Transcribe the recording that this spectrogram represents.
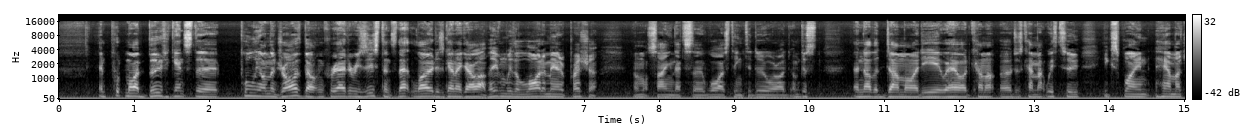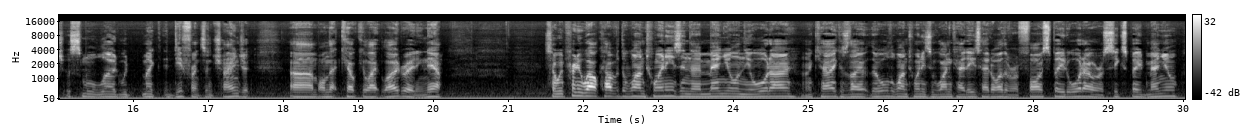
and put my boot against the pulley on the drive belt and create a resistance, that load is going to go up, even with a light amount of pressure. I'm not saying that's the wise thing to do, or I'm just another dumb idea how I'd come up, I just came up with to explain how much a small load would make a difference and change it um, on that calculate load reading. Now, so we pretty well covered the 120s in the manual and the auto, okay, because they, all the 120s and 1KDs had either a five-speed auto or a six-speed manual.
